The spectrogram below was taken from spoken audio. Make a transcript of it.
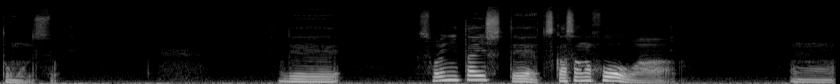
と思うんですよ。で、それに対して司の方は、うん、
